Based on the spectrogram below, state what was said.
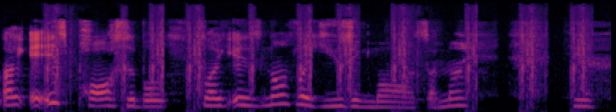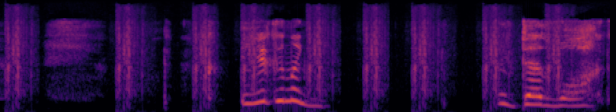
like it is possible. Like it's not like using mods. I'm not. Yeah. You can like dead walk.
